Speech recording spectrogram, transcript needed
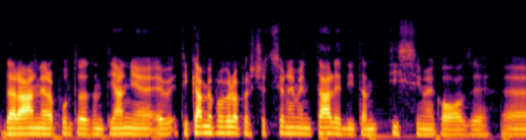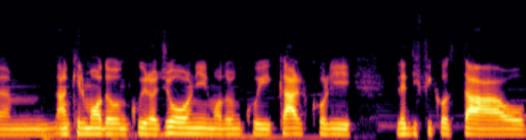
da runner appunto da tanti anni è, ti cambia proprio la percezione mentale di tantissime cose, ehm, anche il modo in cui ragioni, il modo in cui calcoli le difficoltà o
